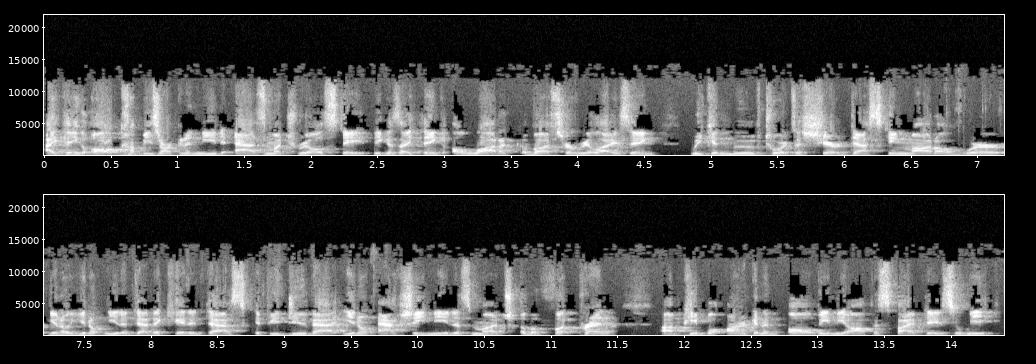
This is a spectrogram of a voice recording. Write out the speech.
I think all companies aren't going to need as much real estate because I think a lot of, of us are realizing we can move towards a shared desking model where you know you don't need a dedicated desk. If you do that, you don't actually need as much of a footprint. Uh, people aren't going to all be in the office five days a week.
